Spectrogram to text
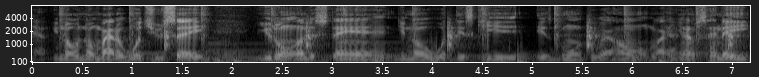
Yeah. You know, no matter what you say, you don't understand, you know, what this kid is going through at home. Like, you know what I'm saying? They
